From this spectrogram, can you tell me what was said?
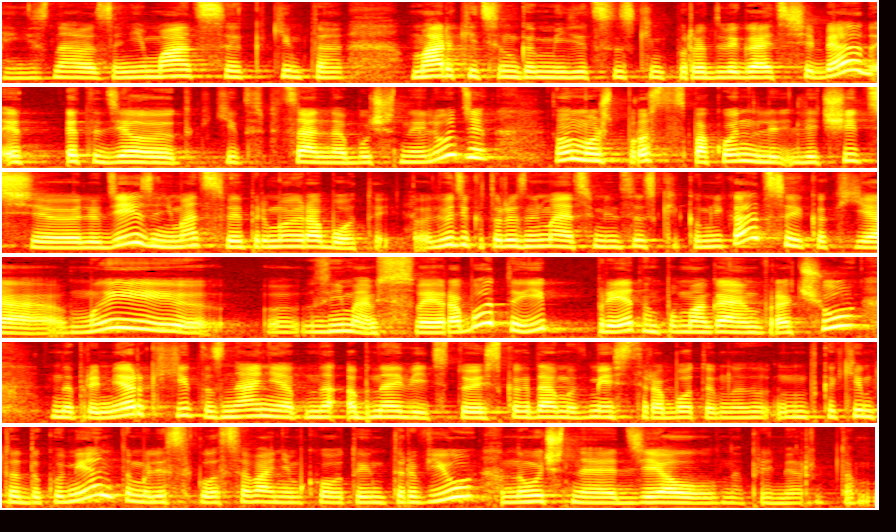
я не знаю, заниматься каким-то маркетингом медицинским, продвигать себя. Это делают какие-то специально обученные люди. Он может просто спокойно лечить э, людей и заниматься своей прямой работой. Люди, которые занимаются медицинской коммуникацией, как я, мы э, занимаемся своей работой и при этом помогаем врачу, например, какие-то знания обновить. То есть, когда мы вместе работаем над каким-то документом или согласованием какого-то интервью, научный отдел, например, там,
